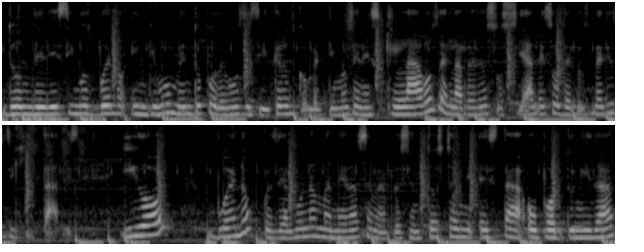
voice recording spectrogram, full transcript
donde decimos, bueno, ¿en qué momento podemos decir que nos convertimos en esclavos de las redes sociales o de los medios digitales? Y hoy, bueno, pues de alguna manera se me presentó esta, esta oportunidad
